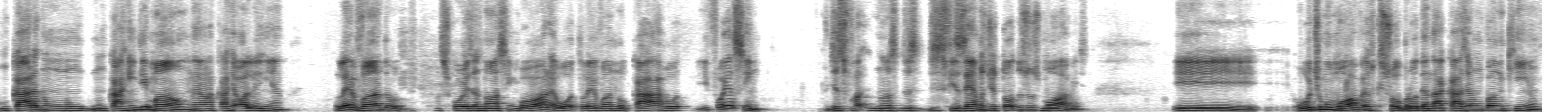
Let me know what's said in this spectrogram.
um cara num, num, num, carrinho de mão, né, uma carriolinha, levando as coisas nossas embora, outro levando no carro, outro, e foi assim. Desfa, nós desfizemos de todos os móveis, e o último móvel que sobrou dentro da casa era um banquinho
